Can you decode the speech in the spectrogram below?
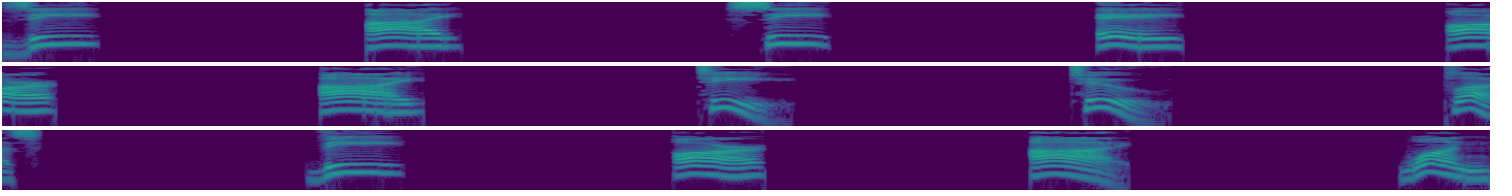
z i C A R I T two plus V R I one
